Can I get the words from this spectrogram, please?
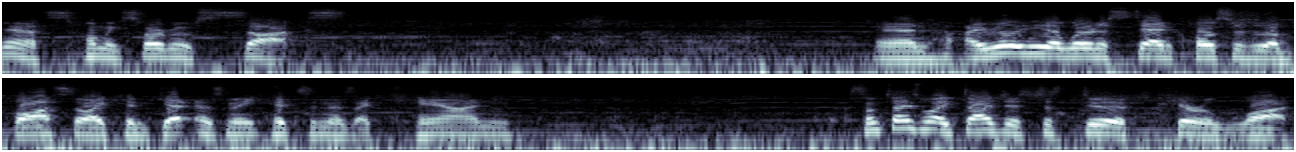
yeah, that homing sword move sucks. And I really need to learn to stand closer to the boss so I can get as many hits in as I can. Sometimes when I dodge it's just due to pure luck.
